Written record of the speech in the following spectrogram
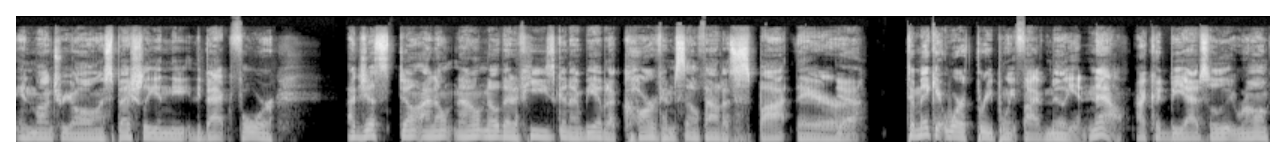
in Montreal especially in the the back four. I just don't I don't I don't know that if he's going to be able to carve himself out a spot there Yeah, to make it worth 3.5 million. Now I could be absolutely wrong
